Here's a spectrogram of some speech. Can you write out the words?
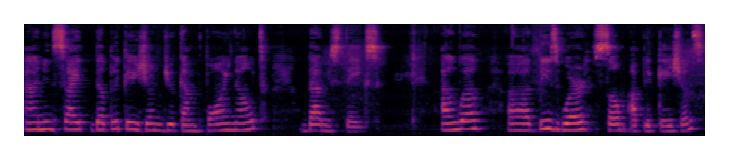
And inside the application, you can point out the mistakes. And well, uh, these were some applications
